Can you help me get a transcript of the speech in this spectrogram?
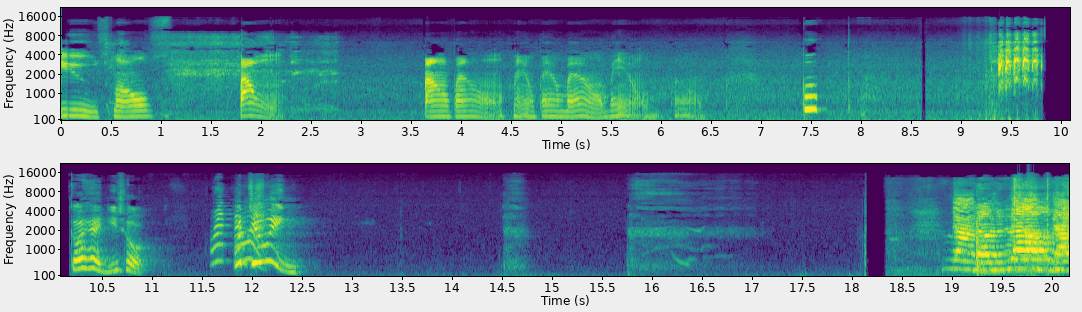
You smalls. Bow. Bow, bow, bow, bow, bow, bow, bow. Boop. Go ahead, you talk. What doing? Meow meow meow meow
